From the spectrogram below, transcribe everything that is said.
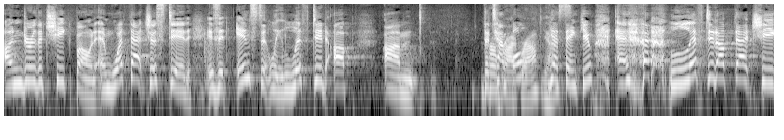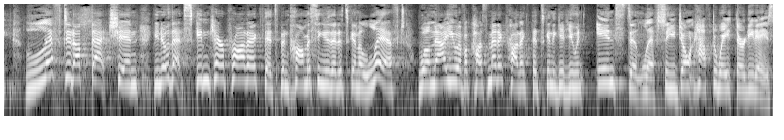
under the cheekbone. And what that just did is it instantly lifted up um, the Her temple. yes. Yeah, thank you. And lifted up that cheek, lifted up that chin. You know that skincare product that's been promising you that it's gonna lift? Well, now you have a cosmetic product that's gonna give you an instant lift, so you don't have to wait 30 days.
